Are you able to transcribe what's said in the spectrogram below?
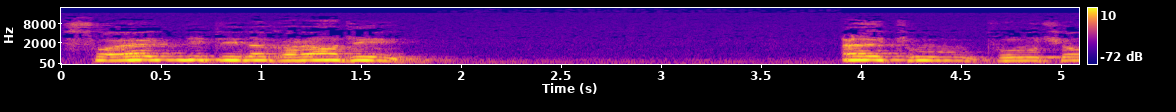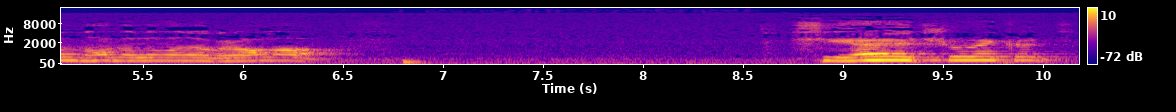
следните награди. Ето, получил Нобелова награда, сияе човекът,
